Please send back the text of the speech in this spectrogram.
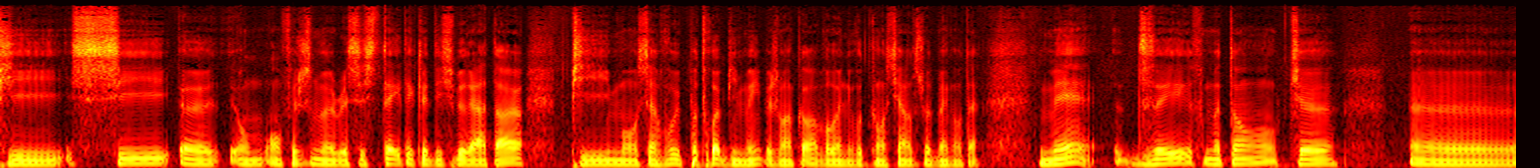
Puis si euh, on, fait juste me ressusciter avec le défibrillateur, puis mon cerveau est pas trop abîmé, puis je vais encore avoir un niveau de conscience, je vais être bien content. Mais dire, mettons, que euh,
